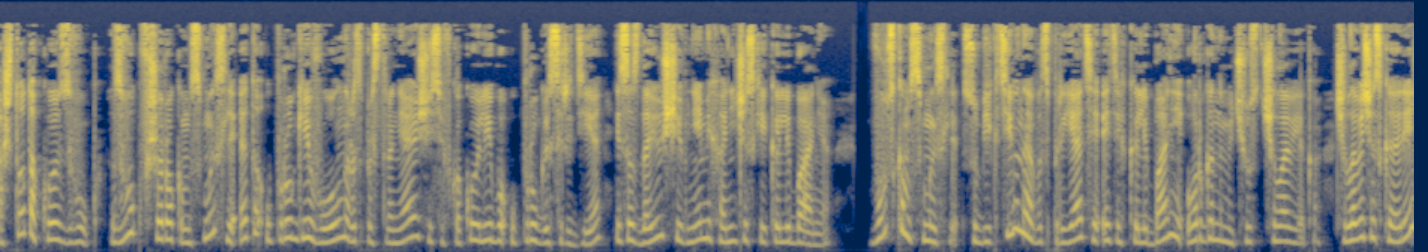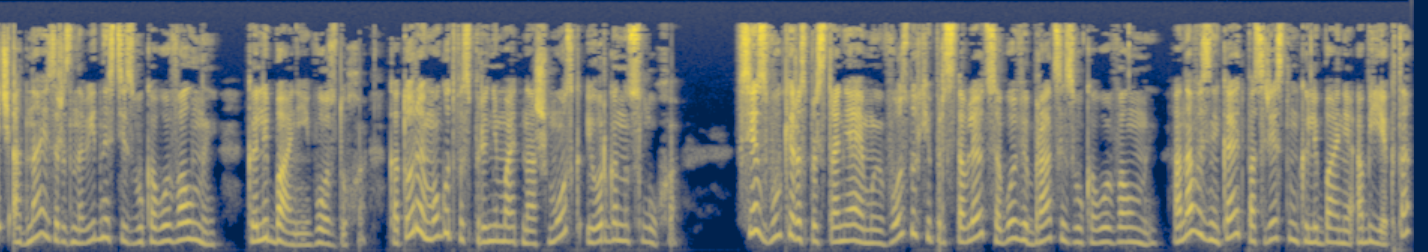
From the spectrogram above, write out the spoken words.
А что такое звук? Звук в широком смысле – это упругие волны, распространяющиеся в какой-либо упругой среде и создающие в ней механические колебания – в узком смысле субъективное восприятие этих колебаний органами чувств человека. Человеческая речь – одна из разновидностей звуковой волны, колебаний воздуха, которые могут воспринимать наш мозг и органы слуха. Все звуки, распространяемые в воздухе, представляют собой вибрации звуковой волны. Она возникает посредством колебания объекта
